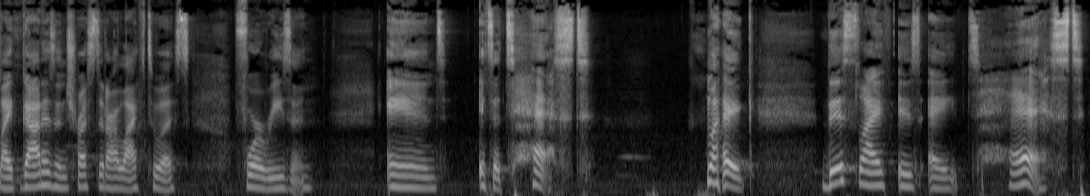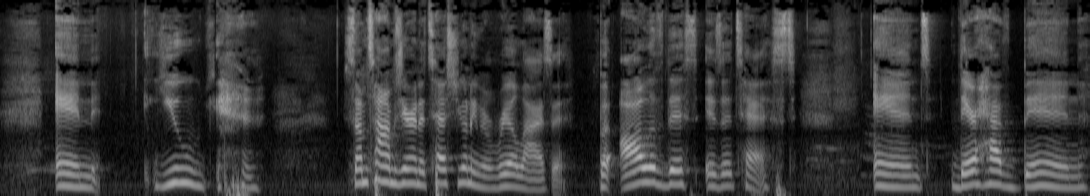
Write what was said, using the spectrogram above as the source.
Like God has entrusted our life to us for a reason, and it's a test. like this life is a test, and you. sometimes you're in a test you don't even realize it but all of this is a test and there have been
